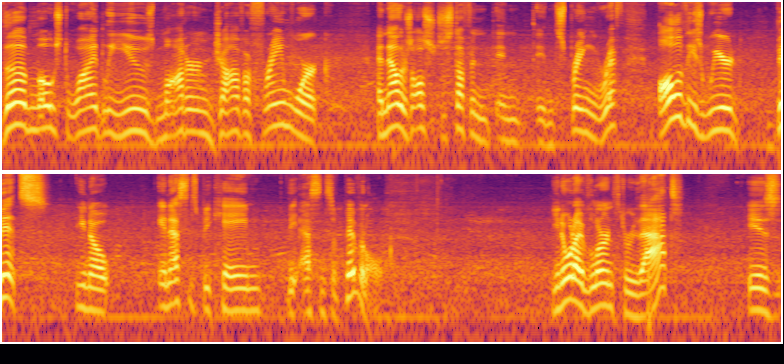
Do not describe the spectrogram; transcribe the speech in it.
the most widely used modern Java framework. And now there's all sorts of stuff in, in, in Spring Riff. All of these weird bits, you know, in essence became the essence of Pivotal. You know what I've learned through that is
